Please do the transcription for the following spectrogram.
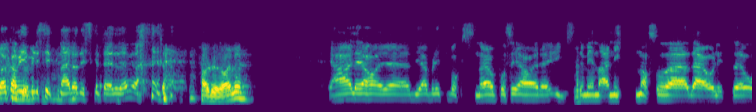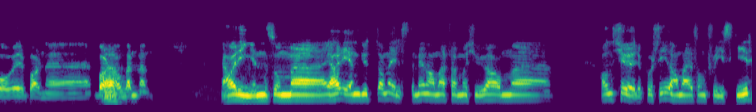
Da kan vi bli sittende her og diskutere det, vi. Ja. Har du det, eller? Ja, eller har, eh, de er blitt voksne. Jeg, på å si. jeg har eh, Yngste min er 19, altså det, det er jo litt eh, over barne, barnealderen. Men jeg har ingen som Jeg har én gutt, han eldste min, han er 25. Han, han kjører på ski. Han er sånn freeskier.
